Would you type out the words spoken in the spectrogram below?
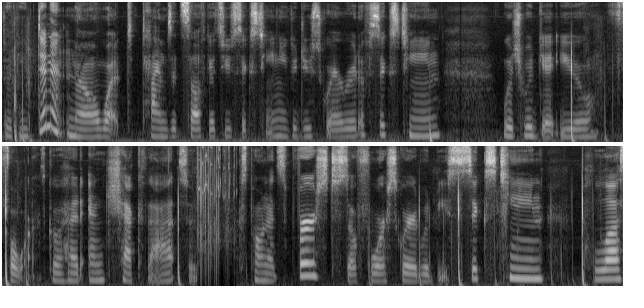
So if you didn't know what times itself gets you 16, you could do square root of 16, which would get you 4. Let's go ahead and check that. So exponents first, so 4 squared would be 16 plus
